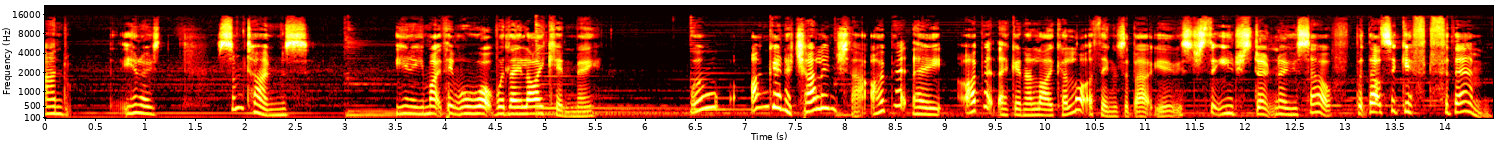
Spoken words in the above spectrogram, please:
And, you know, sometimes, you know, you might think, well, what would they like in me? Well, I'm going to challenge that. I bet they, I bet they're going to like a lot of things about you. It's just that you just don't know yourself. But that's a gift for them.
